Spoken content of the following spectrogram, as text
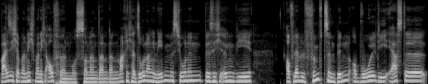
weiß ich aber nicht, wann ich aufhören muss, sondern dann, dann mache ich halt so lange Nebenmissionen, bis ich irgendwie auf Level 15 bin, obwohl die erste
